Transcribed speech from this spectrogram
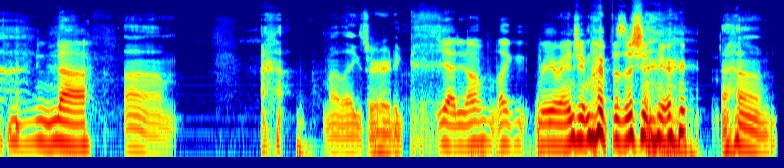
nah. Um, my legs are hurting. Yeah, dude, I'm like rearranging my position here. Um,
